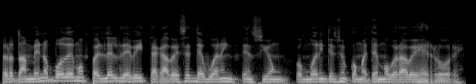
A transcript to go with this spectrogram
pero también no podemos perder de vista que a veces de buena intención, con buena intención cometemos graves errores.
